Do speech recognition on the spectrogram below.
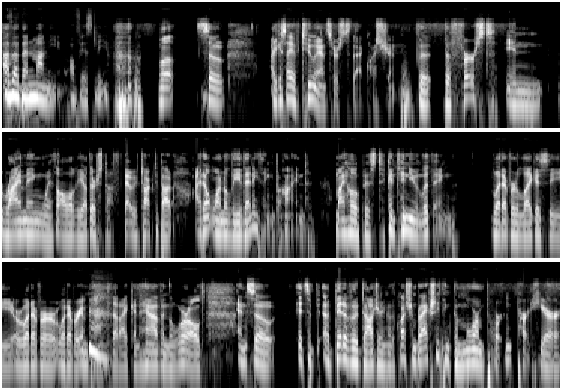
other than money, obviously? well, so I guess I have two answers to that question. The the first in rhyming with all of the other stuff that we've talked about, I don't want to leave anything behind. My hope is to continue living whatever legacy or whatever whatever impact that I can have in the world. And so it's a, a bit of a dodging of the question, but I actually think the more important part here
